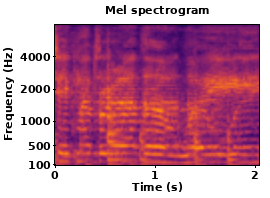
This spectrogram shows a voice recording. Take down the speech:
take my breath away.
